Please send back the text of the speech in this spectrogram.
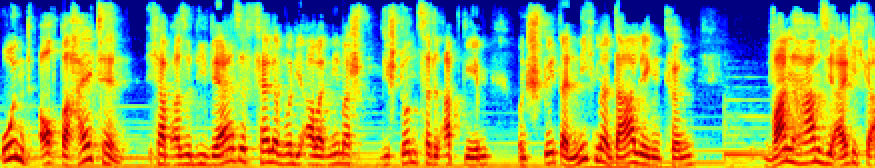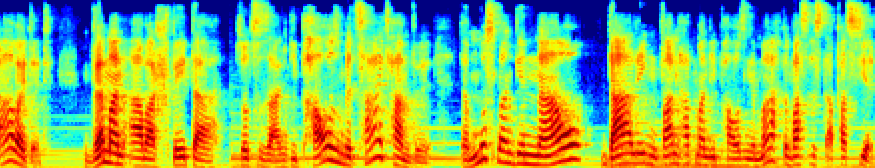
und auch behalten. Ich habe also diverse Fälle, wo die Arbeitnehmer die Stundenzettel abgeben und später nicht mehr darlegen können, wann haben sie eigentlich gearbeitet. Wenn man aber später sozusagen die Pausen bezahlt haben will, dann muss man genau darlegen, wann hat man die Pausen gemacht und was ist da passiert.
